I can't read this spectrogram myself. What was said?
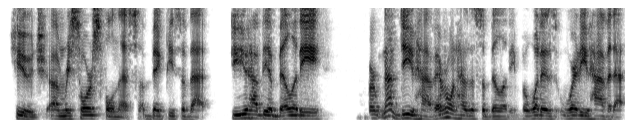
huge. Um, resourcefulness, a big piece of that. Do you have the ability, or not? Do you have? Everyone has this ability, but what is? Where do you have it at?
